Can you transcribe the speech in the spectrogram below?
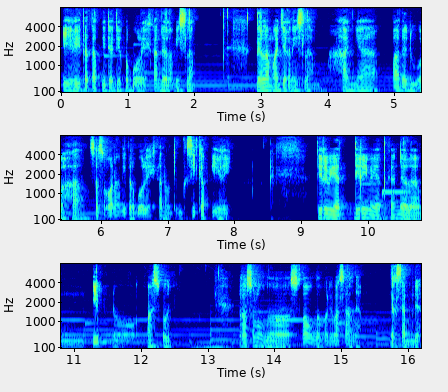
iri tetap tidak diperbolehkan dalam Islam. Dalam ajaran Islam, hanya pada dua hal seseorang diperbolehkan untuk bersikap iri. Diriwayat, diriwayatkan dalam Ibnu Mas'ud, Rasulullah SAW bersabda,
